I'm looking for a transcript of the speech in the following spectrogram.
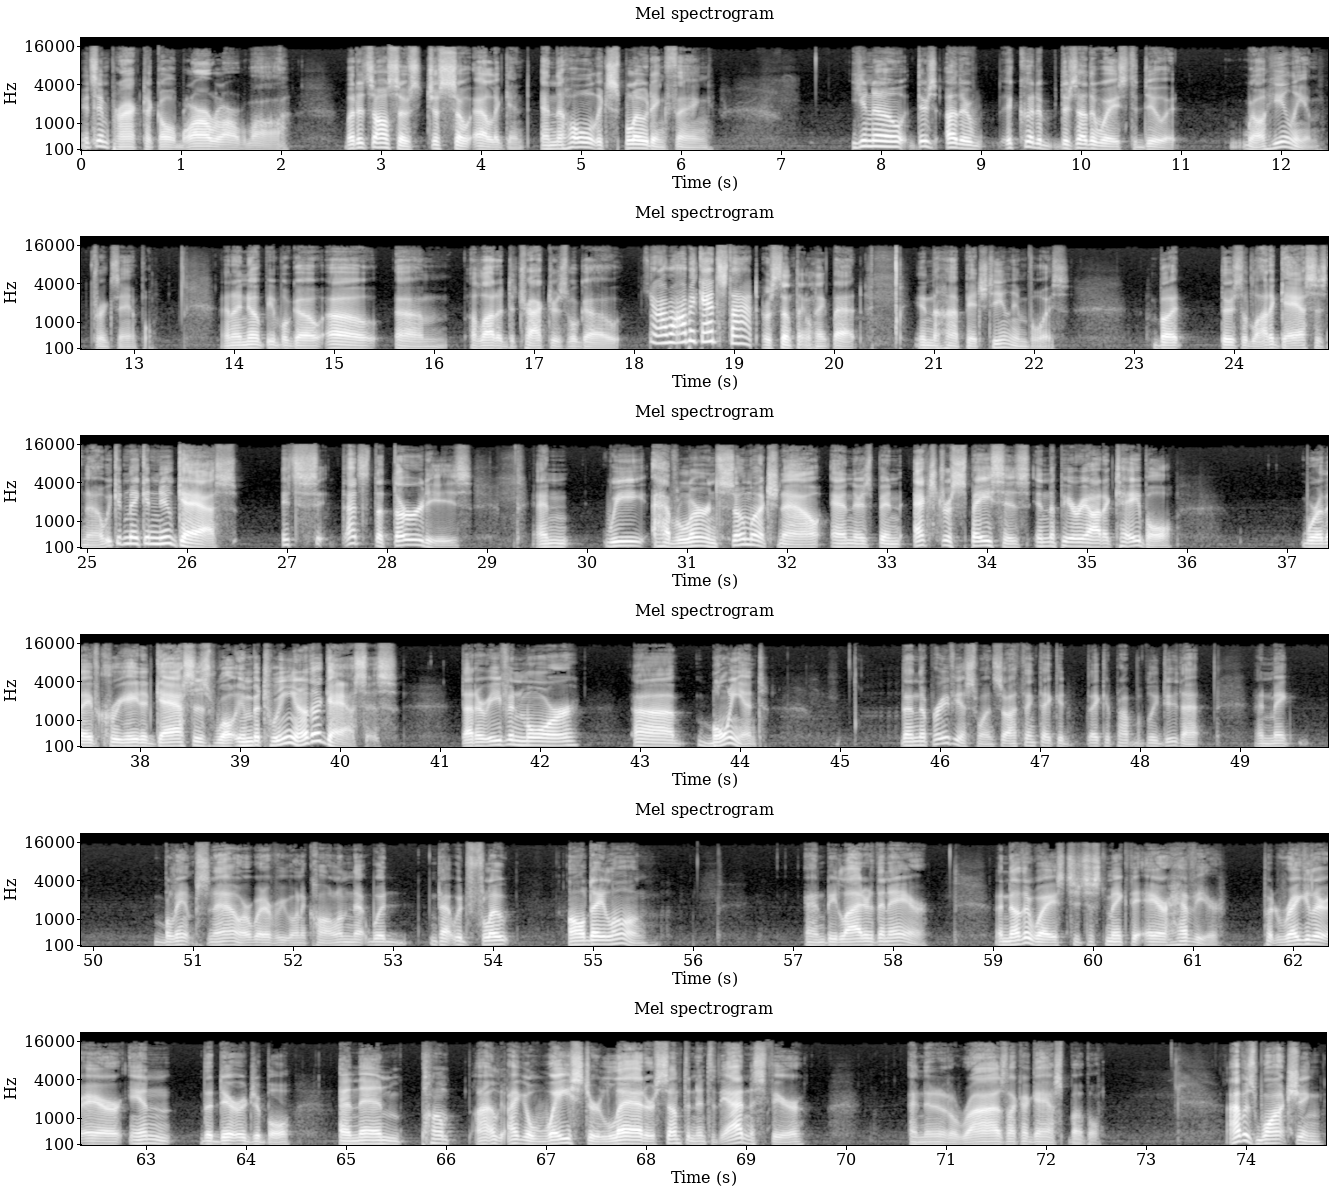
It's impractical, blah, blah, blah. But it's also just so elegant. And the whole exploding thing, you know, there's other, it could have, there's other ways to do it well, helium, for example. And I know people go, oh, um, a lot of detractors will go, I'm against that, or something like that in the high pitched helium voice. But there's a lot of gases now. We could make a new gas. It's that's the 30s, and we have learned so much now, and there's been extra spaces in the periodic table where they've created gases, well, in between other gases that are even more uh, buoyant than the previous one. So I think they could they could probably do that and make blimps now or whatever you want to call them that would that would float all day long and be lighter than air. Another way is to just make the air heavier. Put regular air in the dirigible and then pump I, I waste or lead or something into the atmosphere and then it'll rise like a gas bubble. I was watching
